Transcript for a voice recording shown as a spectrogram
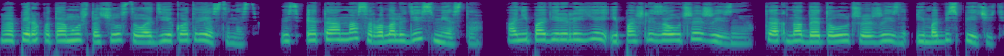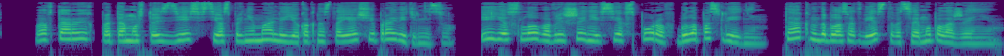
Во-первых, потому что чувствовала дикую ответственность, ведь это она сорвала людей с места. Они поверили ей и пошли за лучшей жизнью. Так надо эту лучшую жизнь им обеспечить. Во-вторых, потому что здесь все воспринимали ее как настоящую правительницу. И ее слово в решении всех споров было последним. Так надо было соответствовать своему положению.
